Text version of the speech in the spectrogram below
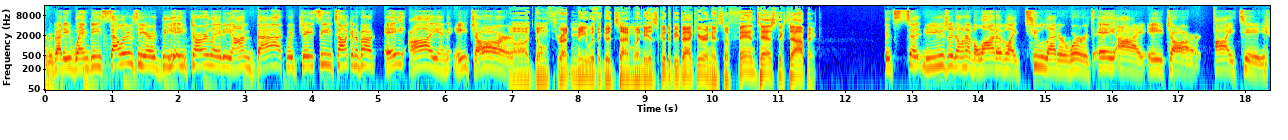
Everybody, Wendy Sellers here, the HR lady. I'm back with JC talking about AI and HR. Uh, don't threaten me with a good time, Wendy. It's good to be back here, and it's a fantastic topic. It's uh, you usually don't have a lot of like two letter words: AI, HR, IT.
